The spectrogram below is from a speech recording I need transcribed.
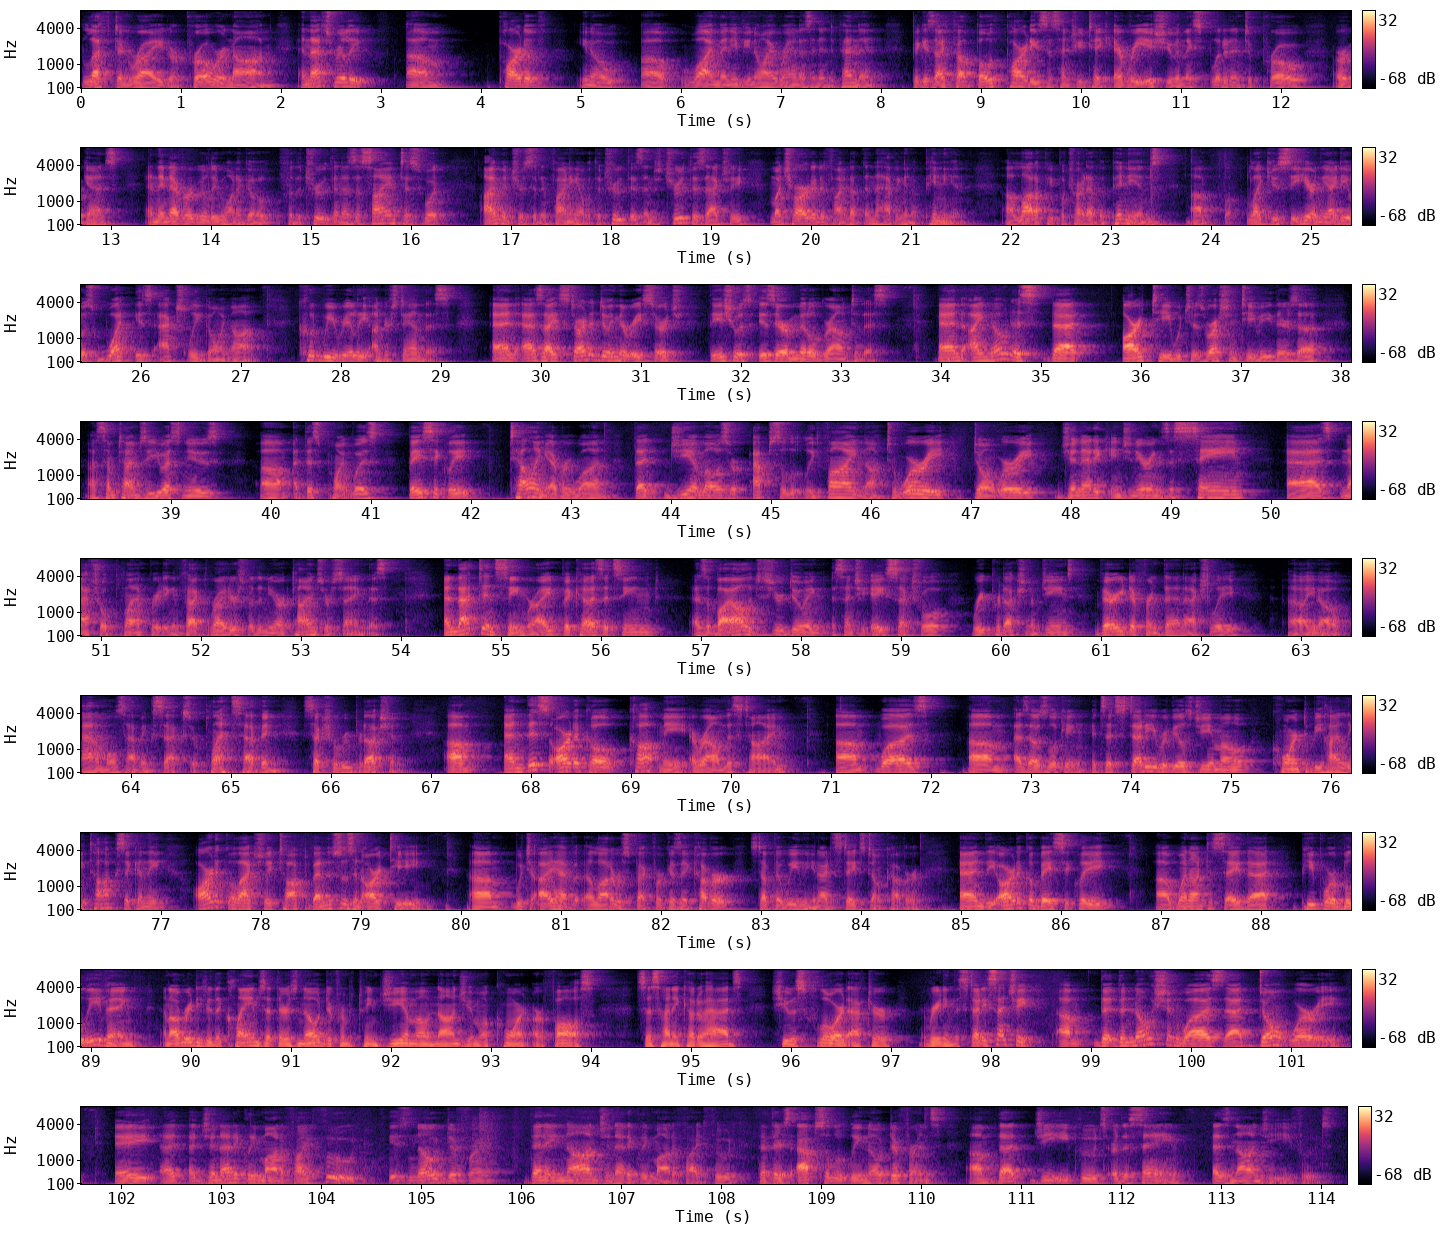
left and right or pro or non. And that's really um, part of you know uh, why many of you know i ran as an independent because i felt both parties essentially take every issue and they split it into pro or against and they never really want to go for the truth. And as a scientist what i'm interested in finding out what the truth is and the truth is actually much harder to find out than having an opinion. A lot of people try to have opinions um, like you see here and the idea was what is actually going on? Could we really understand this and as I started doing the research, the issue is is there a middle ground to this? And I noticed that RT, which is Russian TV, there's a, sometimes the U.S. news um, at this point was basically telling everyone that GMOs are absolutely fine, not to worry, don't worry. Genetic engineering is the same as natural plant breeding. In fact, writers for the New York Times are saying this. And that didn't seem right because it seemed as a biologist, you're doing essentially asexual reproduction of genes, very different than actually, uh, you know, animals having sex or plants having sexual reproduction. Um, and this article caught me around this time. Um, was um, as I was looking, it said study reveals GMO corn to be highly toxic, and the article actually talked about. And this was an RT, um, which I have a lot of respect for because they cover stuff that we in the United States don't cover. And the article basically uh, went on to say that people were believing, and I'll read you the claims that there's no difference between GMO, non GMO corn are false, says Honeycutt Hads. She was floored after reading the study. Essentially, um, the, the notion was that don't worry, a, a, a genetically modified food is no different than a non genetically modified food, that there's absolutely no difference, um, that GE foods are the same as non GE foods.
